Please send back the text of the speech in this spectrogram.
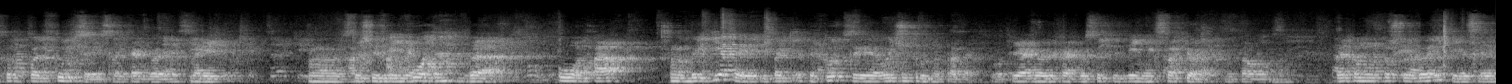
сколько покупают в Турции, если как бы смотреть с точки зрения... квоты? Да. Вот. А брикеты и пакеты в Турции очень трудно продать. Вот я говорю как бы с точки зрения экспортера металлолома. Поэтому то, что вы говорите, если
